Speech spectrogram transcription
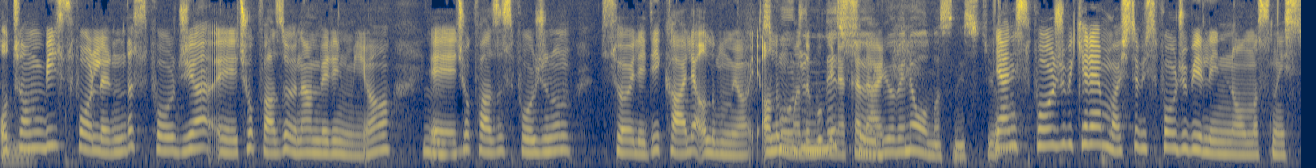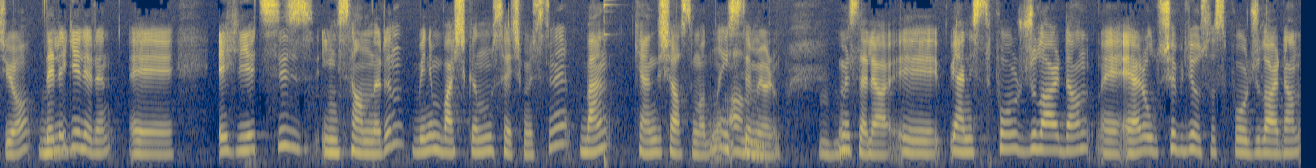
otomobil sporlarında sporcuya e, çok fazla önem verilmiyor. E, çok fazla sporcunun söylediği kale alınmıyor. Alınmadı Sporcu bugüne ne kadar. söylüyor ve ne olmasını istiyor? Yani sporcu bir kere en başta bir sporcu birliğinin olmasını istiyor. Delegelerin e, ehliyetsiz insanların benim başkanımı seçmesini ben kendi şahsım adına istemiyorum. Mesela e, yani sporculardan e, eğer oluşabiliyorsa sporculardan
